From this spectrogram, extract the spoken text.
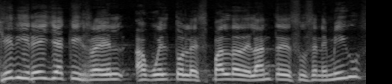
¿qué diré ya que Israel ha vuelto la espalda delante de sus enemigos?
